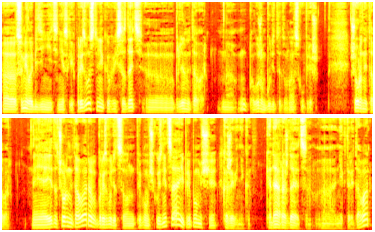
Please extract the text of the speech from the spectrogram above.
э, сумел объединить нескольких производственников и создать э, определенный товар. Ну, положим, будет это у нас упряжь, шорный товар. И этот черный товар производится он при помощи кузнеца и при помощи кожевенника. Когда рождается э, некоторый товар,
